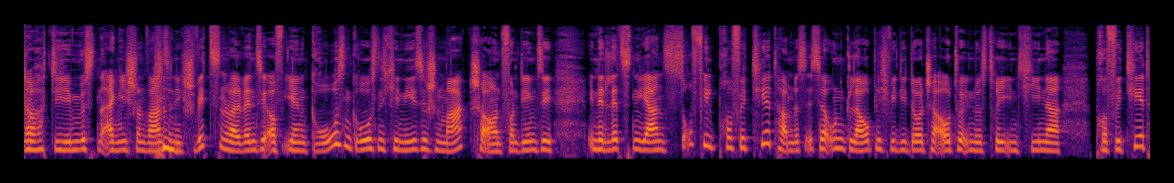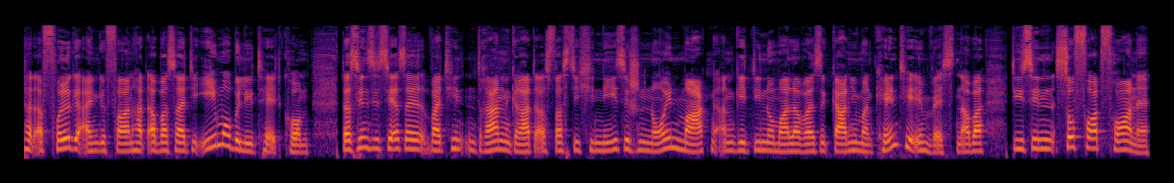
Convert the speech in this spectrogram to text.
Ach, die müssten eigentlich schon wahnsinnig schwitzen, weil wenn sie auf ihren großen, großen chinesischen Markt schauen, von dem sie in den letzten Jahren so viel profitiert haben, das ist ja unglaublich, wie die deutsche Autoindustrie in China profitiert hat, Erfolge eingefahren hat, aber seit die E-Mobilität kommt, da sind sie sehr, sehr weit hinten dran, gerade was die chinesischen neuen Marken angeht, die normalerweise gar niemand kennt hier im Westen, aber die sind sofort vorne.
